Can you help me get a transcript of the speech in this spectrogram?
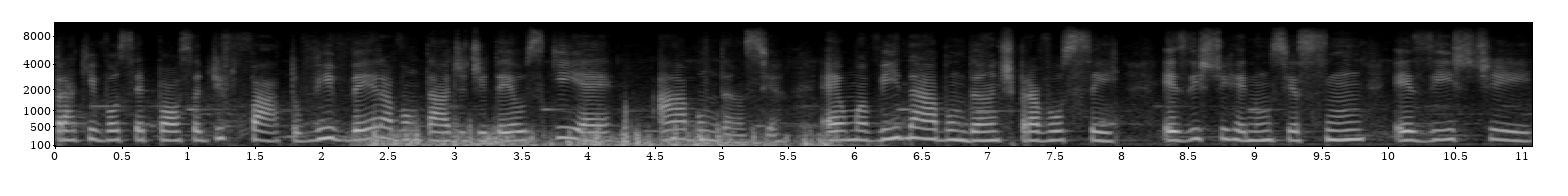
para que você possa de fato viver a vontade de Deus, que é a abundância. É uma vida abundante para você. Existe renúncia, sim, existe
